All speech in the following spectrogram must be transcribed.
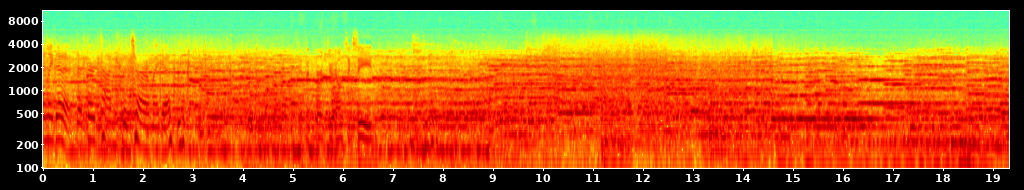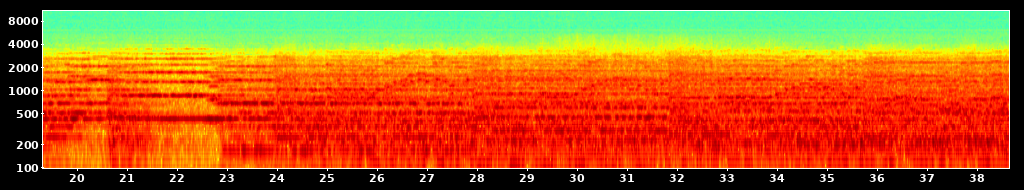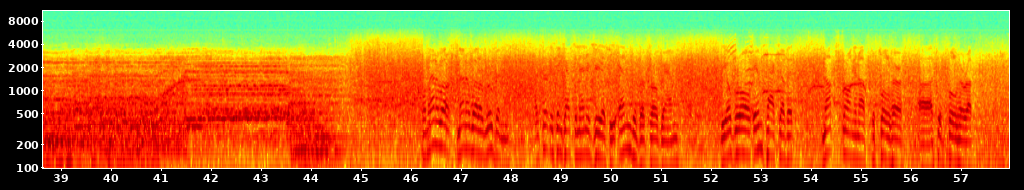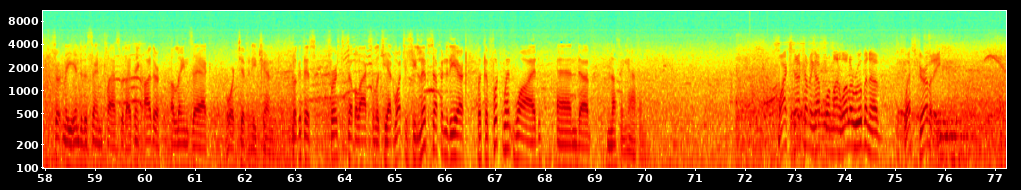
Finally did it. The third time's the charm, I guess. If at first you don't succeed. I certainly think has some energy at the end of her program. The overall impact of it, not strong enough to pull her, uh, to pull her up certainly into the same class with, I think, either Elaine Zayak or Tiffany Chin. Look at this first double axel that she had. Watch as she lifts up into the air, but the foot went wide and uh, nothing happened. Marks now coming up for Manuela Ruben of West Germany.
